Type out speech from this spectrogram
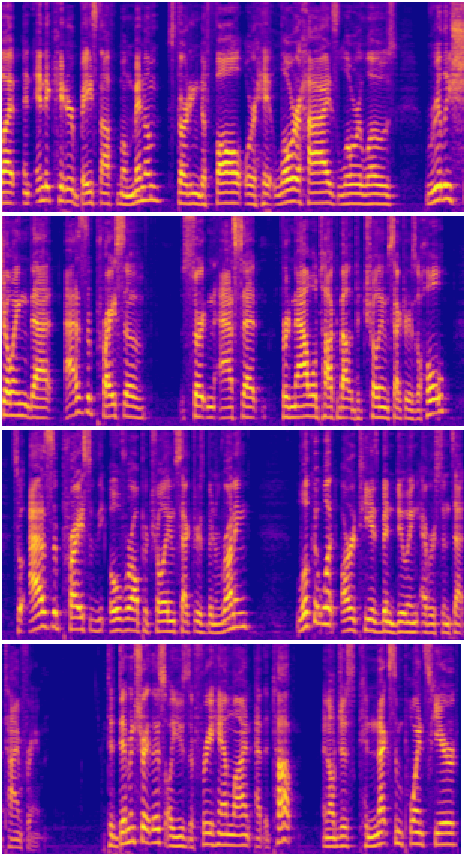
but an indicator based off momentum starting to fall or hit lower highs, lower lows, really showing that as the price of certain asset, for now we'll talk about the petroleum sector as a whole. So as the price of the overall petroleum sector has been running, look at what RT has been doing ever since that time frame. To demonstrate this, I'll use the freehand line at the top and I'll just connect some points here,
